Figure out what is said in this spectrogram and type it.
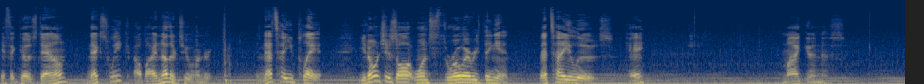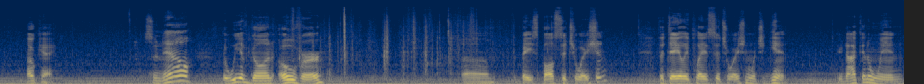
If it goes down, Next week, I'll buy another 200. And that's how you play it. You don't just all at once throw everything in. That's how you lose, okay? My goodness. Okay. So now that we have gone over um, the baseball situation, the daily play situation, which again, you're not going to win.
